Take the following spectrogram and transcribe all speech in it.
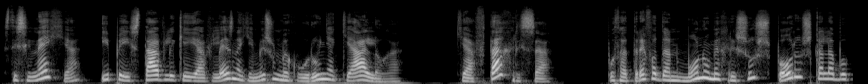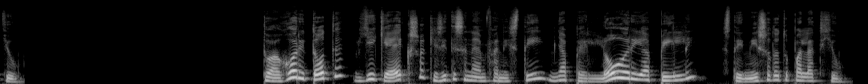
Στη συνέχεια είπε οι στάβλοι και οι αυλές να γεμίσουν με γουρούνια και άλογα και αυτά χρυσά που θα τρέφονταν μόνο με χρυσούς σπόρους καλαμποκιού. Το αγόρι τότε βγήκε έξω και ζήτησε να εμφανιστεί μια πελώρια πύλη στην είσοδο του παλατιού.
